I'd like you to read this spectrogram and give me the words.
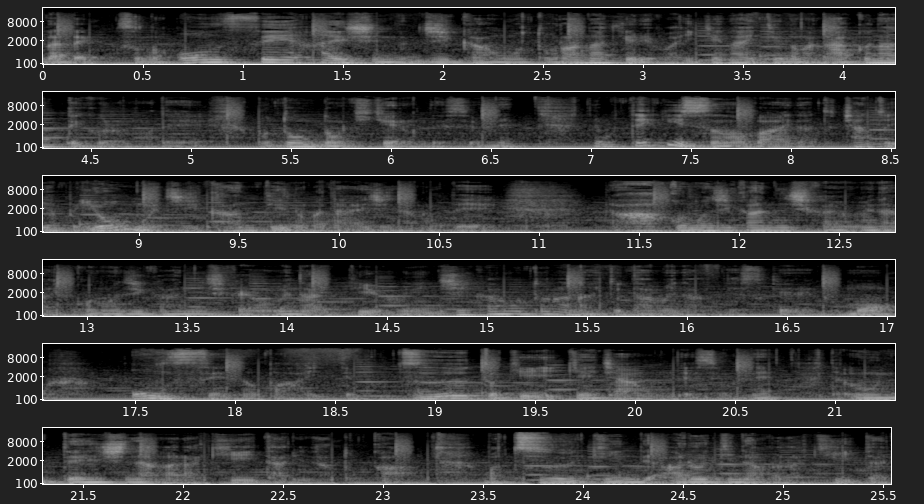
だってその音声配信の時間を取らなければいけないっていうのがなくなってくるのでもうどんどん聞けるんですよね。でもテキストの場合だとちゃんとやっぱ読む時間っていうのが大事なのでああこの時間にしか読めないこの時間にしか読めないっていう風に時間を取らないとダメなんですけれども音声の場合ってずっと聞けちゃうんですよね。運転しながら聞いたりだとか、まあ、通勤で歩きながら聞いたり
